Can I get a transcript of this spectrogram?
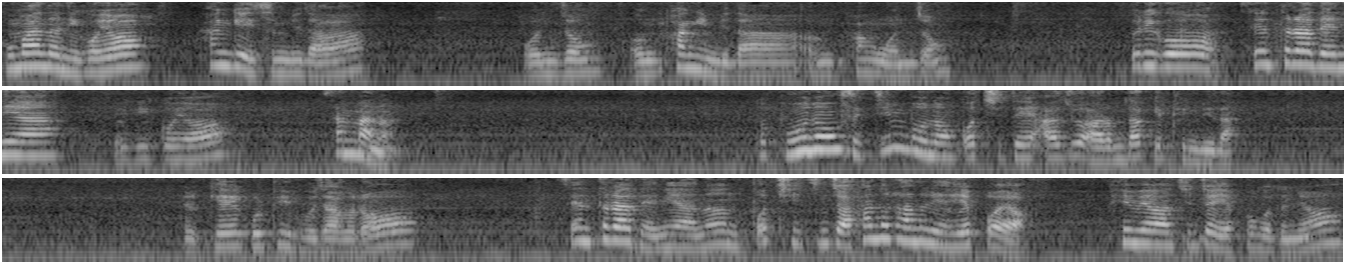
9만원이고요. 한 개 있습니다. 원종 엉팡입니다. 엉팡 원종. 그리고 센트라데니아 여기 있고요. 3만원. 또 분홍색 찐 분홍 꽃이 돼 아주 아름답게 핍니다. 이렇게 굴피 부작으로 센트라 데니아는 꽃이 진짜 하늘하늘이 예뻐요. 피면 진짜 예쁘거든요.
